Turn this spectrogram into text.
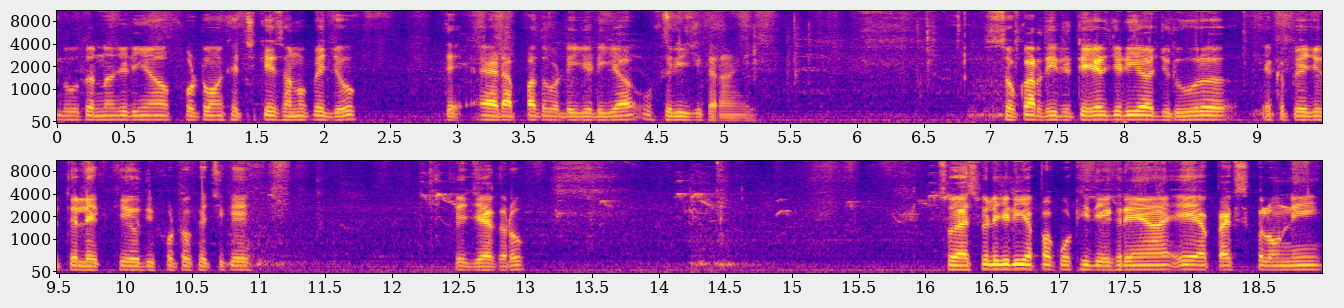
ਦੋ ਤਿੰਨ ਜਿਹੜੀਆਂ ਫੋਟੋਆਂ ਖਿੱਚ ਕੇ ਸਾਨੂੰ ਭੇਜੋ ਤੇ ਐਡ ਆਪਾਂ ਤੁਹਾਡੀ ਜਿਹੜੀ ਆ ਉਹ ਫ੍ਰੀ ਚ ਕਰਾਂਗੇ। ਸੋ ਘਰ ਦੀ ਡਿਟੇਲ ਜਿਹੜੀ ਆ ਜਰੂਰ ਇੱਕ ਪੇਜ ਉੱਤੇ ਲਿਖ ਕੇ ਉਹਦੀ ਫੋਟੋ ਖਿੱਚ ਕੇ ਭੇਜਿਆ ਕਰੋ। ਸੋ ਇਸ ਵੇਲੇ ਜਿਹੜੀ ਆਪਾਂ ਕੋਠੀ ਦੇਖ ਰਹੇ ਆ, ਇਹ ਅਪੈਕਸ ਕਲੋਨੀ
